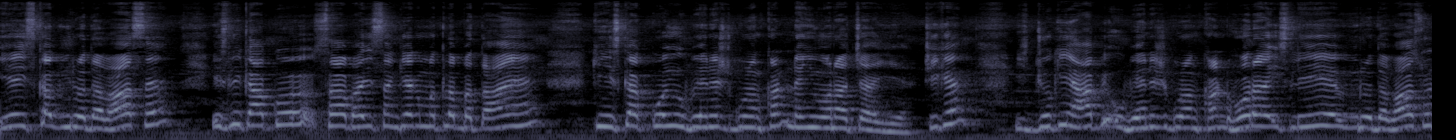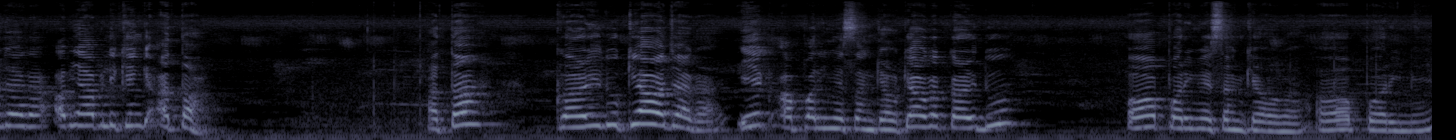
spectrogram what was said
ये इसका विरोधाभास है। इसलिए कि आपको सहभाज्य संख्या का मतलब बताए हैं कि इसका कोई उभयनिष्ठ गुणनखंड नहीं होना चाहिए, ठीक है? जो कि यहाँ पे उभयनिष्ठ गुणनखंड हो रहा है, इसलिए विरोधाभास हो जाएगा। अब यहाँ पे लिखेंगे अतः। अतः कड़िदु क्या हो जाएगा? एक अपरिमेय संख्या हो। क्या होगा? कड़िदु अपरिमेय संख्या होगा। अपरिमेय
